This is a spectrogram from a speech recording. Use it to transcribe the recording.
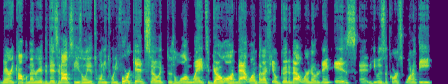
very complimentary of the visit. Obviously, he's only a 2024 kid, so it, there's a long way to go on that one. But I feel good about where Notre Dame is, and he was of course one of the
